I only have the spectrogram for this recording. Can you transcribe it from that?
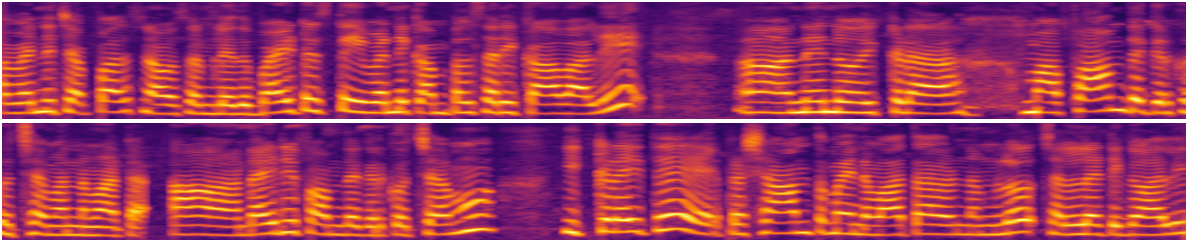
అవన్నీ చెప్పాల్సిన అవసరం లేదు. బయట వస్తే ఇవన్నీ కంపల్సరీ కావాలి. నేను ఇక్కడ మా ఫామ్ దగ్గరకు వచ్చామన్నమాట. డైరీ ఫామ్ దగ్గరకు వచ్చాము. ఇక్కడైతే ప్రశాంతమైన వాతావరణంలో చల్లటి గాలి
